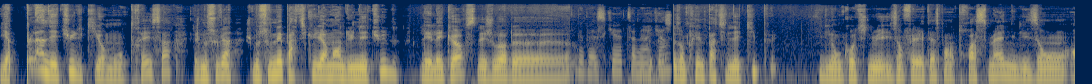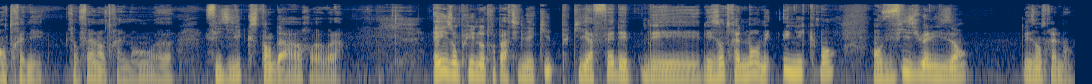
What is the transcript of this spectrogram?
Il y a plein d'études qui ont montré ça. je me souviens, je me souvenais particulièrement d'une étude. Les Lakers, les joueurs de, de basket américains, ils ont pris une partie de l'équipe. Ils ont continué, ils ont fait les tests pendant trois semaines. Ils ont entraîné. Ils ont fait un entraînement euh, physique standard, euh, voilà. Et ils ont pris une autre partie de l'équipe qui a fait des, entraînements, mais uniquement en visualisant les entraînements.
